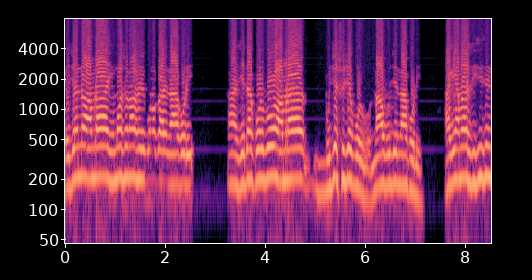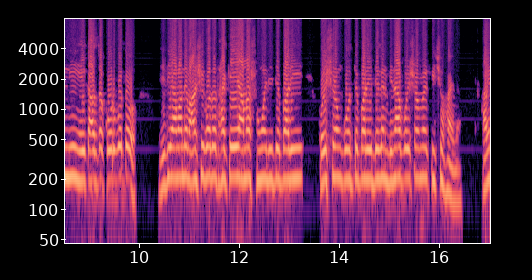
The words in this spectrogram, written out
এই জন্য আমরা ইমোশনাল হয়ে কোনো কাজ না করি। হ্যাঁ যেটা করব আমরা বুঝে সুঝে করব, না বুঝে না করি। আগে আমরা ডিসিশন নিই এই কাজটা করব তো। যদি আমাদের মানসিকতা থাকে, আমরা সময় দিতে পারি, পরিশ্রম করতে পারি। দেখেন, বিনা পরিশ্রমের কিছু হয় না। আমি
